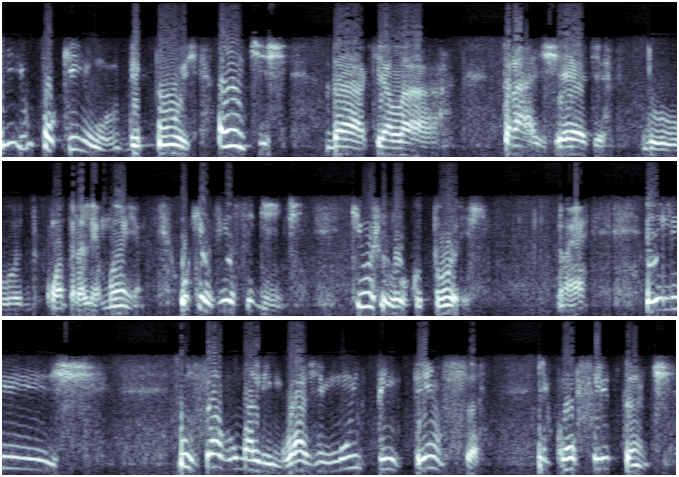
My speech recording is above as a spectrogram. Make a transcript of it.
e um pouquinho depois, antes daquela tragédia do, contra a Alemanha, o que eu vi é o seguinte, que os locutores, não é? eles usavam uma linguagem muito intensa e conflitante.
